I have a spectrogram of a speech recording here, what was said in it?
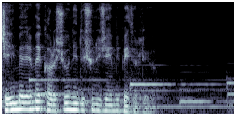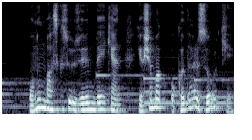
Kelimelerime karışıyor ne düşüneceğimi belirliyor. Onun baskısı üzerimdeyken yaşamak o kadar zor ki.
